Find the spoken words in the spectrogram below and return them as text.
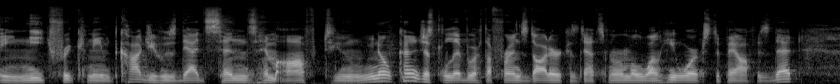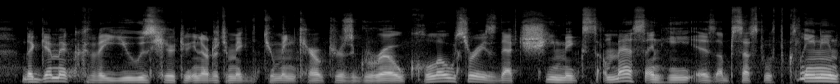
a neat freak named Kaji whose dad sends him off to, you know, kind of just live with a friend's daughter because that's normal while he works to pay off his debt. The gimmick they use here to in order to make the two main characters grow closer is that she makes a mess and he is obsessed with cleaning,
